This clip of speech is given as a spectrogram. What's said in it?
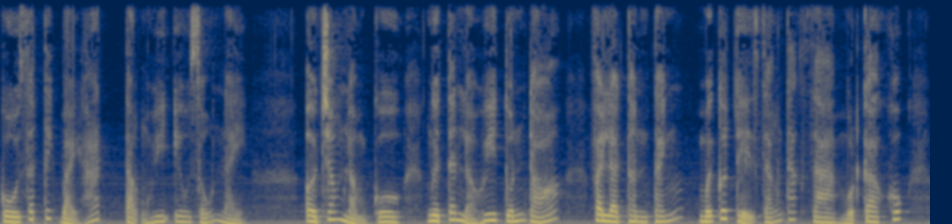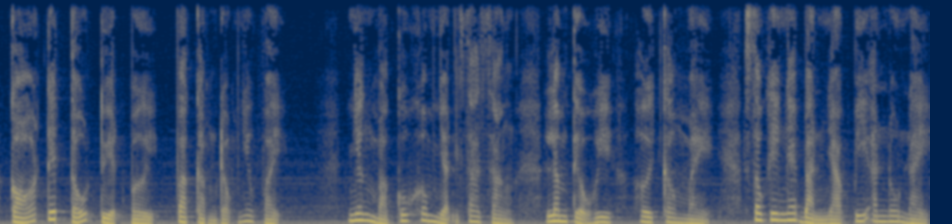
cô rất thích bài hát Tặng Huy yêu dấu này. Ở trong lòng cô, người tên là Huy Tuấn đó, phải là thần thánh mới có thể sáng tác ra một ca khúc có tiết tấu tuyệt vời và cảm động như vậy. Nhưng mà cô không nhận ra rằng Lâm Tiểu Huy hơi cao mày sau khi nghe bản nhạc piano này.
